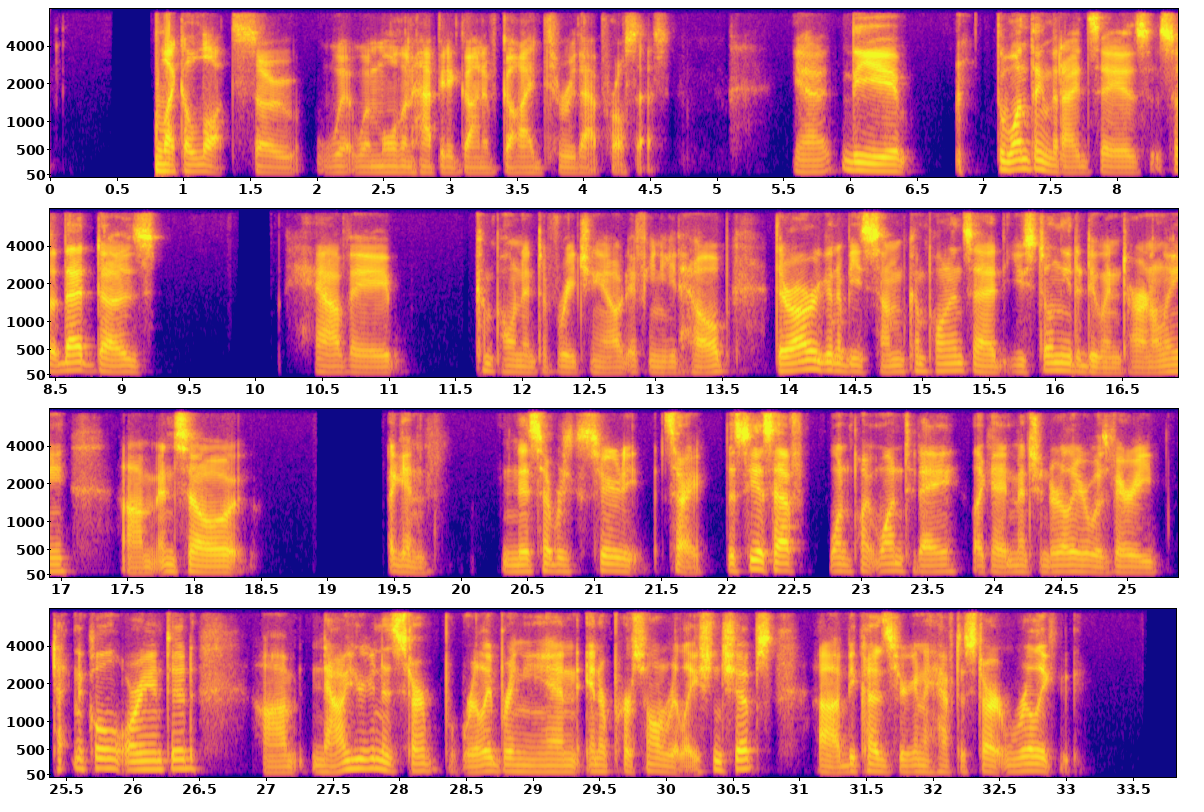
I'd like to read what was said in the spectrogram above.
like a lot. So we're, we're more than happy to kind of guide through that process. Yeah, the the one thing that I'd say is so that does have a component of reaching out if you need help. There are going to be some components that you still need to do internally, um, and so again, NIST cybersecurity, sorry, the CSF 1.1 today, like I mentioned earlier, was very technical oriented. Um, now you're going to start really bringing in interpersonal relationships uh, because you're going to have to start really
